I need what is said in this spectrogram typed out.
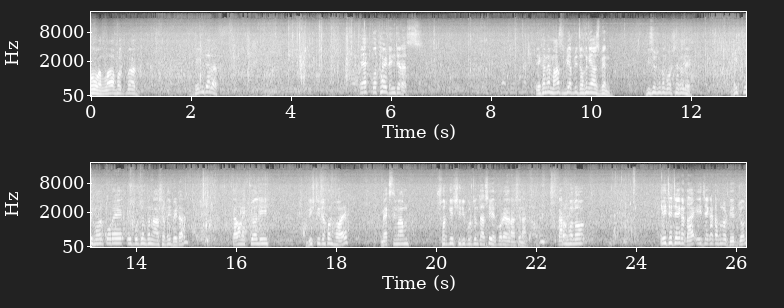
ও, আল্লাহ আকবার। ডেঞ্জারাস এক কথায় ডেঞ্জারাস এখানে মাছ বি আপনি যখনই আসবেন, বিশেষত বর্ষাকালে, বৃষ্টি হওয়ার পরে এই পর্যন্ত না আসাটাই বেটার কারণ অ্যাকচুয়ালি বৃষ্টি যখন হয় ম্যাক্সিমাম স্বর্গের সিঁড়ি পর্যন্ত আসে, এরপরে আর আসে না। কারণ হলো, এই যে জায়গাটা, এই জায়গাটা হলো ডেড জোন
